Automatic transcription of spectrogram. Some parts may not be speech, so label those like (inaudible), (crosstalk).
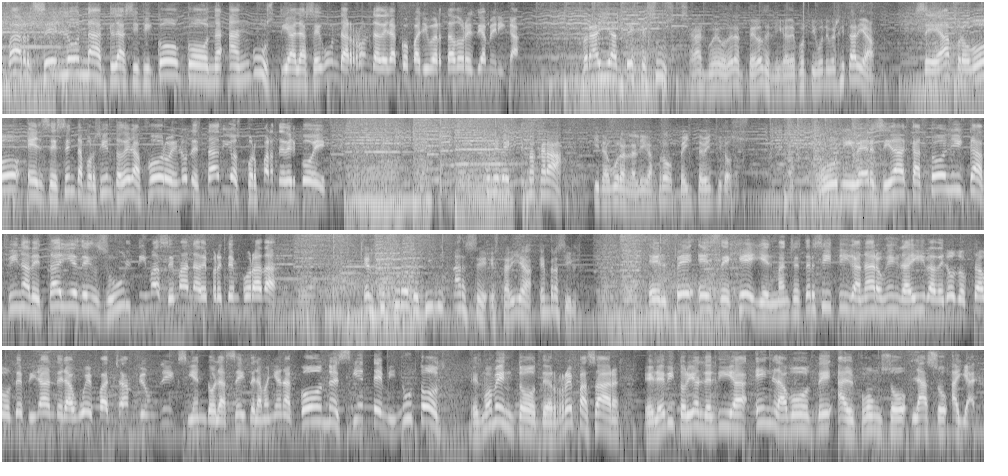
Barcelona clasificó con angustia la segunda ronda de la Copa Libertadores de América. Brian de Jesús será el nuevo delantero de Liga Deportiva Universitaria. Se aprobó el 60% del aforo en los estadios por parte del COE. Y Macará inauguran la Liga Pro 2022. Universidad Católica afina detalles en su última semana de pretemporada. El futuro de Vini Arce estaría en Brasil. El PSG y el Manchester City ganaron en la ida de los octavos de final de la UEFA Champions League, siendo las 6 de la mañana con 7 minutos. Es momento de repasar el editorial del día en la voz de Alfonso Lazo Ayala.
